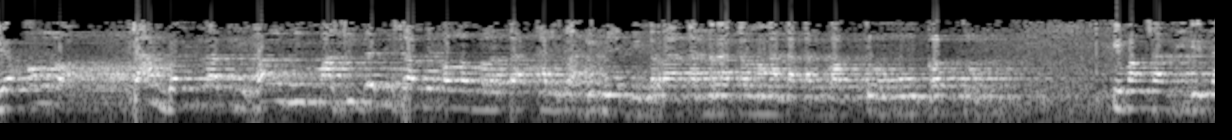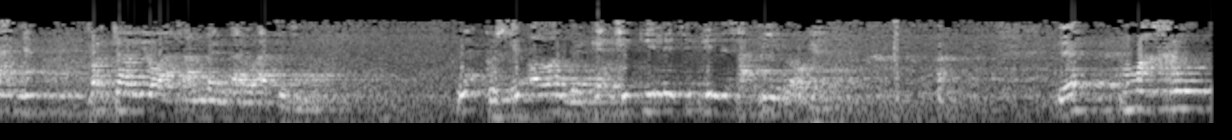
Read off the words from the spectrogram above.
Ya Allah, tambahi lagi. Hal ini masih dari sampai Allah meletakkan kakinya di neraka, neraka mengatakan kotu, kotu. Imam Syafi'i ditanya, percaya wah sampai tahu hati ini. Nek Gusti Allah ndekek sikile-sikile sapiro ya. Makhluk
